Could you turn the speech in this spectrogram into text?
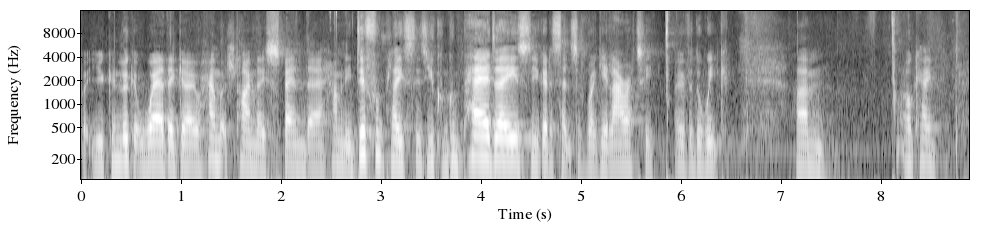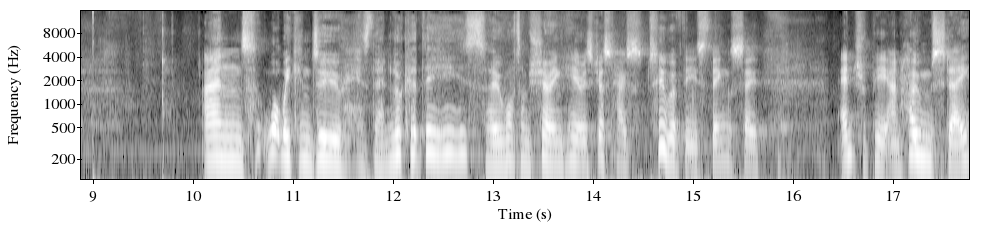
but you can look at where they go, how much time they spend there, how many different places. You can compare days so you get a sense of regularity over the week. Um, okay. And what we can do is then look at these. So what I'm showing here is just how two of these things, so entropy and homestay,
